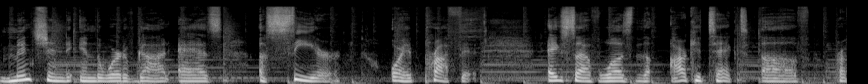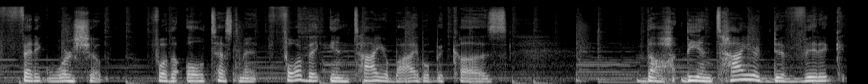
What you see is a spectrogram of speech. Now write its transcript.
mentioned in the Word of God as a seer or a prophet. Asaph was the architect of prophetic worship for the Old Testament, for the entire Bible, because the, the entire Davidic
